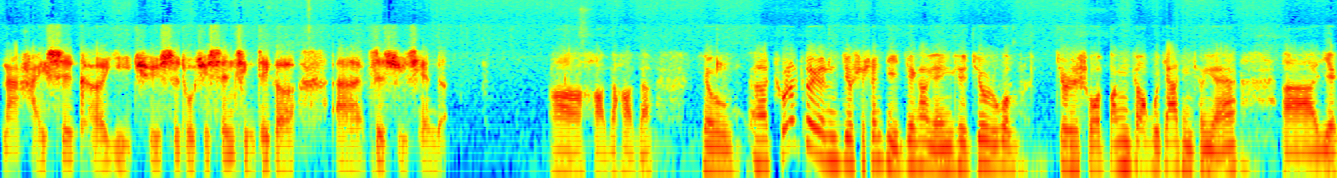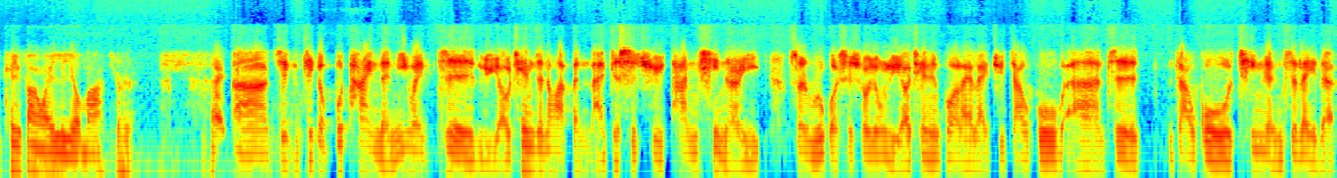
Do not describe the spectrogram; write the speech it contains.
那还是可以去试图去申请这个呃自续签的。啊，好的好的，就呃，除了个人就是身体健康原因，就就如果就是说帮照顾家庭成员啊、也可以算为理由吗？就是在呃，这个这个不太能，因为是旅游签证的话，本来只是去探亲而已，所以如果是说用旅游签证过来来去照顾呃这照顾亲人之类的，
